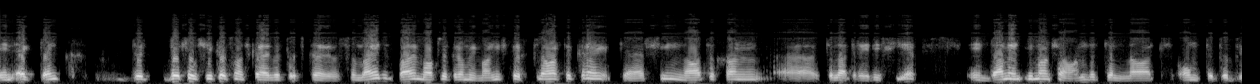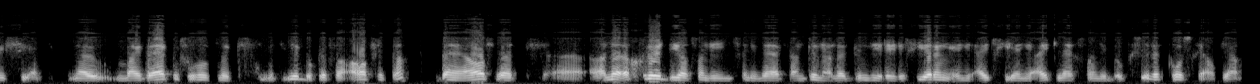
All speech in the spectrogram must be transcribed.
En ek dink dit dit sou seker van skrywer tot skrywer. Vir my is dit baie makliker om my manuskrip klaar te kry, te hersien, na te gaan, uh te laat redigeer en dan in iemand se hande te laat om te publiseer. Nou my werk byvoorbeeld met met e-boeke vir Afrika behels dat uh, hulle 'n groot deel van die van die werk dan doen. Hulle doen die redigering en die uitgee en die uitleg van die boek. So dit kos geld, ja.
